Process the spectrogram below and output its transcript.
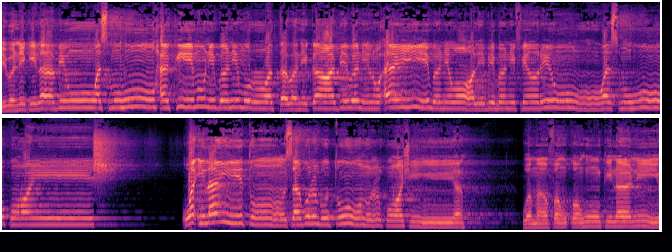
ابن كلاب واسمه حكيم بن مرة بن كعب بن لؤي بن غالب بن فر واسمه قريش. وإليه تنسب البطون القرشية. وما فوقه كناني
